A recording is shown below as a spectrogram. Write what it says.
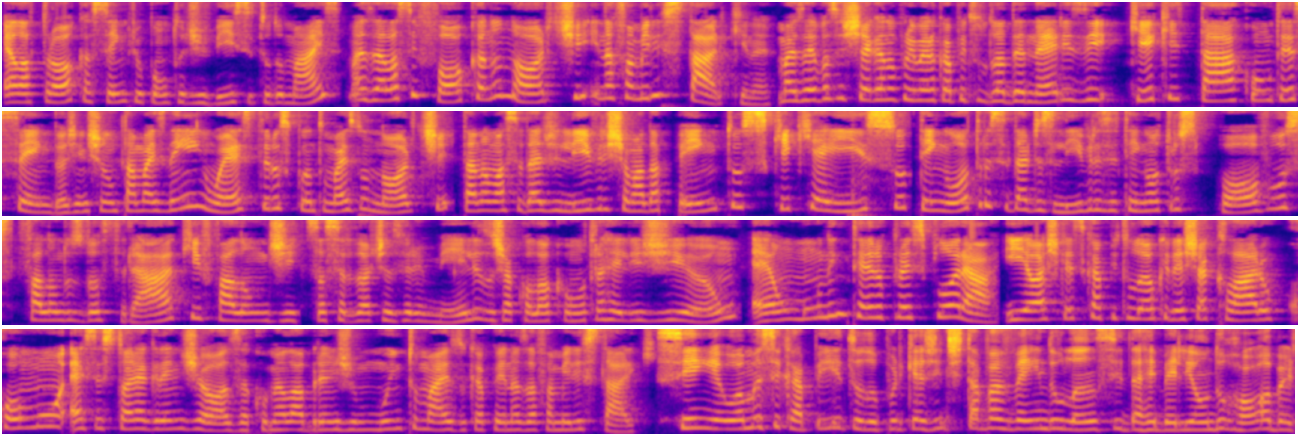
ela troca sempre o ponto de vista e tudo mais, mas ela se foca no norte e na família Stark, né? Mas aí você chega no primeiro capítulo da Daenerys e o que que tá acontecendo? A gente não tá mais nem em Westeros, quanto mais no norte, tá numa cidade livre chamada Pentos. Que que é isso? Tem outras cidades livres e tem outros povos, falam dos Dothraki, falam de sacerdotes vermelhos, já colocam outra religião. É um mundo inteiro para explorar. E eu acho acho que esse capítulo é o que deixa claro como essa história é grandiosa, como ela abrange muito mais do que apenas a família Stark. Sim, eu amo esse capítulo porque a gente estava vendo o lance da rebelião do Robert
